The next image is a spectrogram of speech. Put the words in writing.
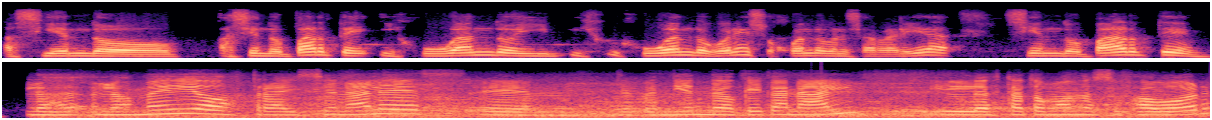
haciendo, haciendo parte y jugando, y, jugando con eso, jugando con esa realidad, siendo parte? Los, medios tradicionales, eh, dependiendo de qué canal, lo está tomando a su favor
